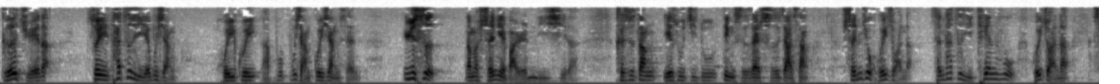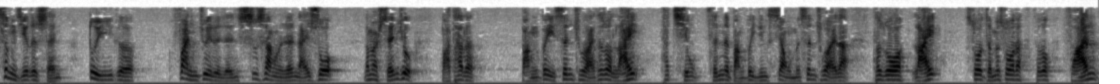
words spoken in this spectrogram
隔绝的，所以他自己也不想回归啊，不不想归向神。于是，那么神也把人离弃了。可是当耶稣基督定死在十字架上，神就回转了。神他自己天赋回转了。圣洁的神对于一个犯罪的人、世上的人来说，那么神就把他的膀臂伸出来，他说来。他求神的宝贝已经向我们伸出来了。他说：“来说怎么说呢？他说：凡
